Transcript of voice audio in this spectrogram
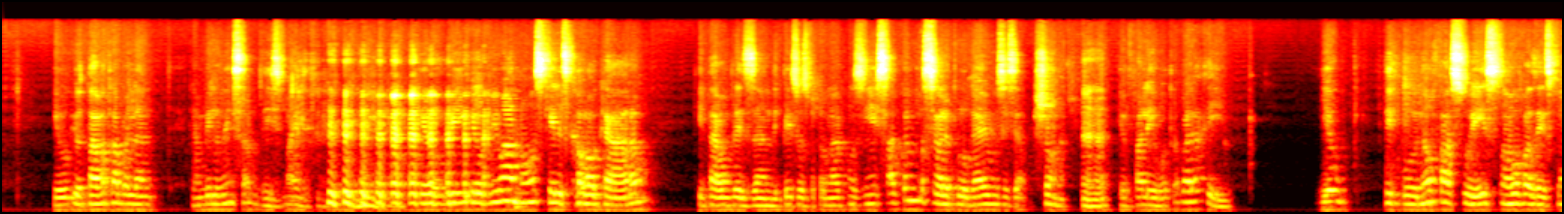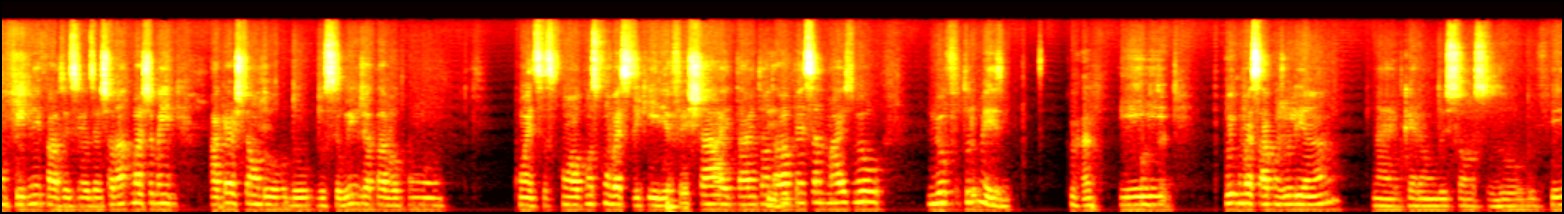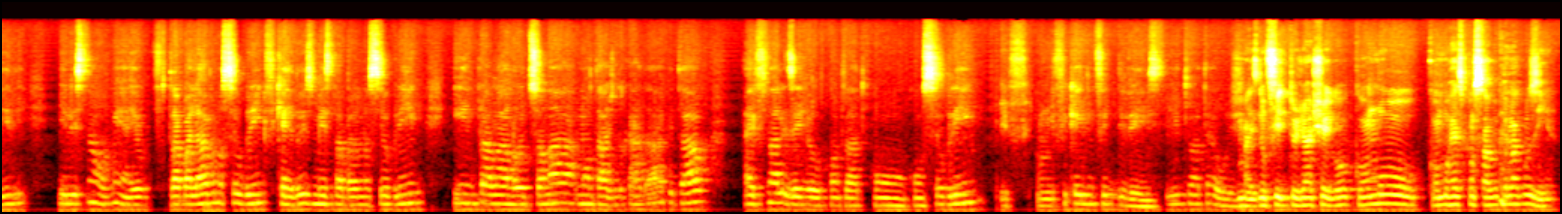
Eu, eu tava trabalhando, Camila nem sabe disso, mas eu vi, eu vi um anúncio que eles colocaram que estavam precisando de pessoas para trabalhar na cozinha. E sabe quando você olha para o lugar e você se apaixona? Uhum. Eu falei, eu vou trabalhar aí. E eu Tipo, não faço isso, não vou fazer isso com filho, nem faço isso em outros restaurantes, mas também a questão do, do, do seguinte já estava com, com, essas, com algumas conversas de que iria fechar e tal, então eu estava uhum. pensando mais no meu, no meu futuro mesmo. Uhum. E fui conversar com o Juliano, na época era um dos sócios do, do FILE, e ele disse, não, venha, eu trabalhava no seu gringo, fiquei dois meses trabalhando no seu gringo, e indo para lá à noite só na montagem do cardápio e tal, Aí finalizei meu contrato com, com o seu gringo e, fiquei no FIT de vez. E estou até hoje. Mas no FIT tu já chegou como, como responsável pela cozinha?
